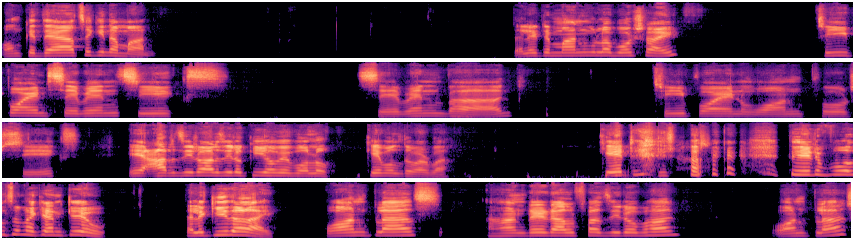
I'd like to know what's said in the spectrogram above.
অঙ্কে দেয়া আছে কিনা মান? তাহলে এটা মানগুলো বসাই three point seven six seven ভাগ three point one four six এ আর জিরো আর জিরো কি হবে বলো? কে বলতে পারবা? কেটে তুই এটা বলছো না কেন কেউ? তাহলে কি দাঁড়ায়? One plus hundred alpha zero ভাগ one plus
